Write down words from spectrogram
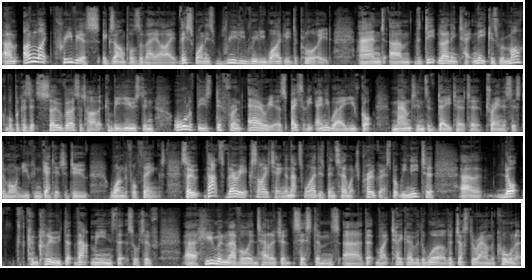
um, unlike previous examples of AI, this one is really really widely deployed, and um, the deep learning technique is remarkable because it's so versatile. It can be used in all of these different areas. Basically, anywhere you've got mountains of data to train a system on, you can get it to do wonderful things. So that's very exciting, and that's why there's been so much progress. But we need to uh, not conclude that that means that sort of uh, human level intelligent systems uh, that might take over the world are just around the corner.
